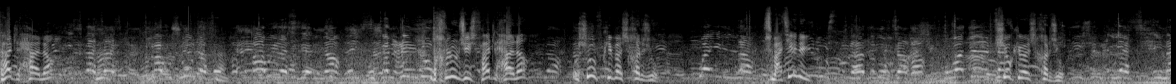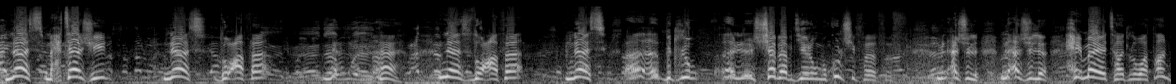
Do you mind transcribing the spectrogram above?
هذه الحالة. موجوده الطاوله ديالنا وكنعينوا دخلوا للجيش في هذه الحالة. وشوف كيفاش خرجوا. سمعتيني؟ شوف كيفاش خرجوا. ناس محتاجين ناس ضعفاء. آه. ناس ضعفاء ناس آه، بدلوا الشباب ديالهم وكل شيء من أجل من أجل حماية هذا الوطن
